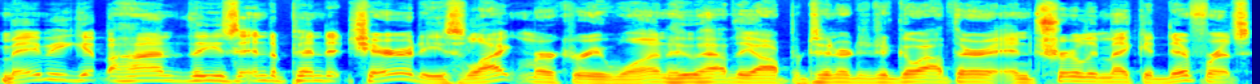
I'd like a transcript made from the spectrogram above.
Maybe get behind these independent charities like Mercury One who have the opportunity to go out there and truly make a difference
